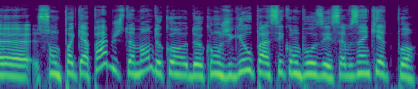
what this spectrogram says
euh, sont pas capables, justement, de, de conjuguer au passé composé? Ça vous inquiète pas?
